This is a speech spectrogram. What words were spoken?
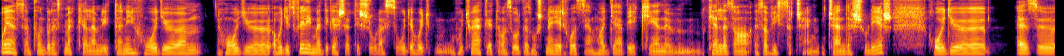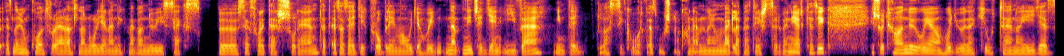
olyan szempontból ezt meg kell említeni, hogy hogy ahogy itt félig meddig esett is róla szó, ugye, hogy, hogyha átéltem az orgazmus, ne érj hozzám, hagyjál békén, kell ez a, ez a visszacsendesülés, hogy ez, ez nagyon kontrollálatlanul jelenik meg a női szex ö, szexualitás során, tehát ez az egyik probléma, ugye, hogy nem, nincs egy ilyen íve, mint egy klasszik orgazmusnak, hanem nagyon meglepetésszerűen érkezik, és hogyha a nő olyan, hogy ő neki utána így ez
